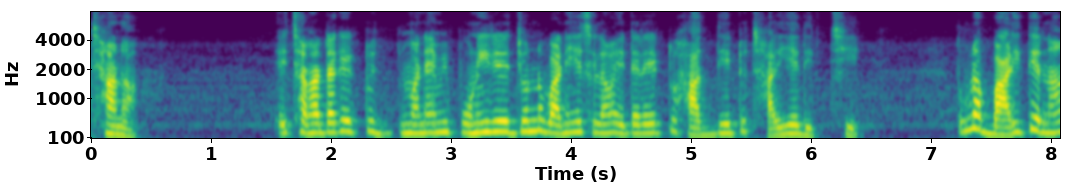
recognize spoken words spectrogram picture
ছানা। এই ছানাটাকে একটু মানে আমি পনিরের জন্য বানিয়েছিলাম, এটারে একটু হাত দিয়ে একটু ছাড়িয়ে দিচ্ছি। তোমরা বাড়িতে না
